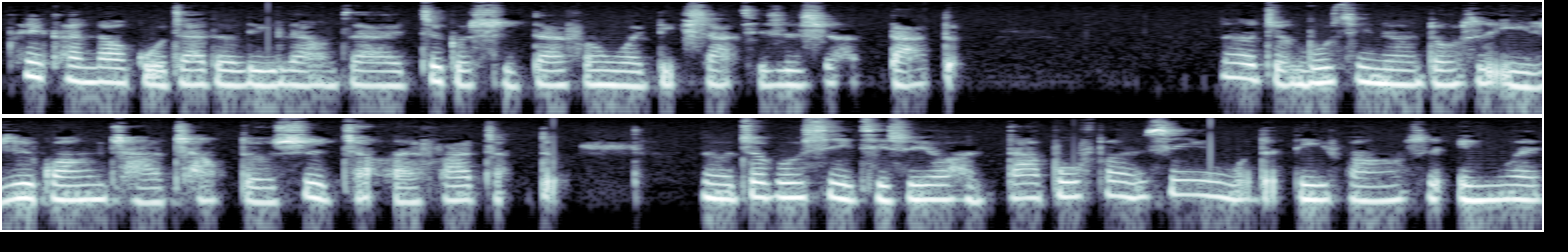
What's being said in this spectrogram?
可以看到国家的力量在这个时代氛围底下其实是很大的。那整部戏呢，都是以日光茶厂的视角来发展的。那这部戏其实有很大部分吸引我的地方，是因为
